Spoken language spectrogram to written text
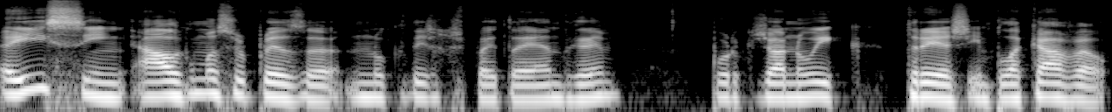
aí sim há alguma surpresa no que diz respeito a Endgame, porque John Wick 3 Implacável,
